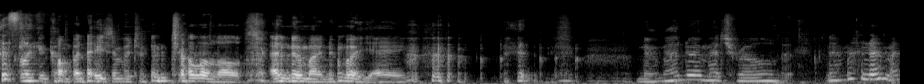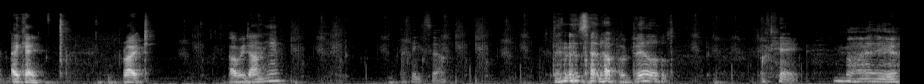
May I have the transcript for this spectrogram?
it's like a combination between Trollolol and Numa Numa Yay. Numa No Troll. no Numa. Okay, right. Are we done here? I think so. Then let's set up a build. Okay, My.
